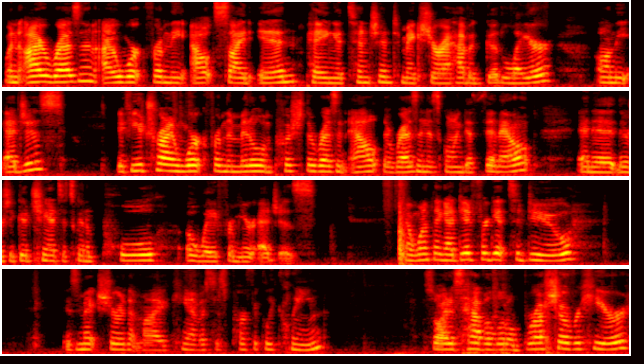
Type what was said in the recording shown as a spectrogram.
When I resin, I work from the outside in, paying attention to make sure I have a good layer on the edges. If you try and work from the middle and push the resin out, the resin is going to thin out and it, there's a good chance it's going to pull away from your edges. Now, one thing I did forget to do is make sure that my canvas is perfectly clean. So I just have a little brush over here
